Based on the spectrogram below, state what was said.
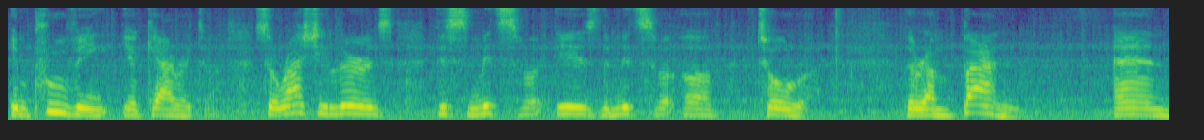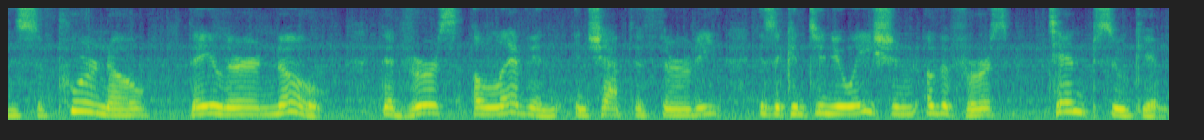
improving your character. So Rashi learns this mitzvah is the mitzvah of Torah. The Ramban and the Sforno, they learn no, that verse 11 in chapter 30 is a continuation of the first 10 psukim.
